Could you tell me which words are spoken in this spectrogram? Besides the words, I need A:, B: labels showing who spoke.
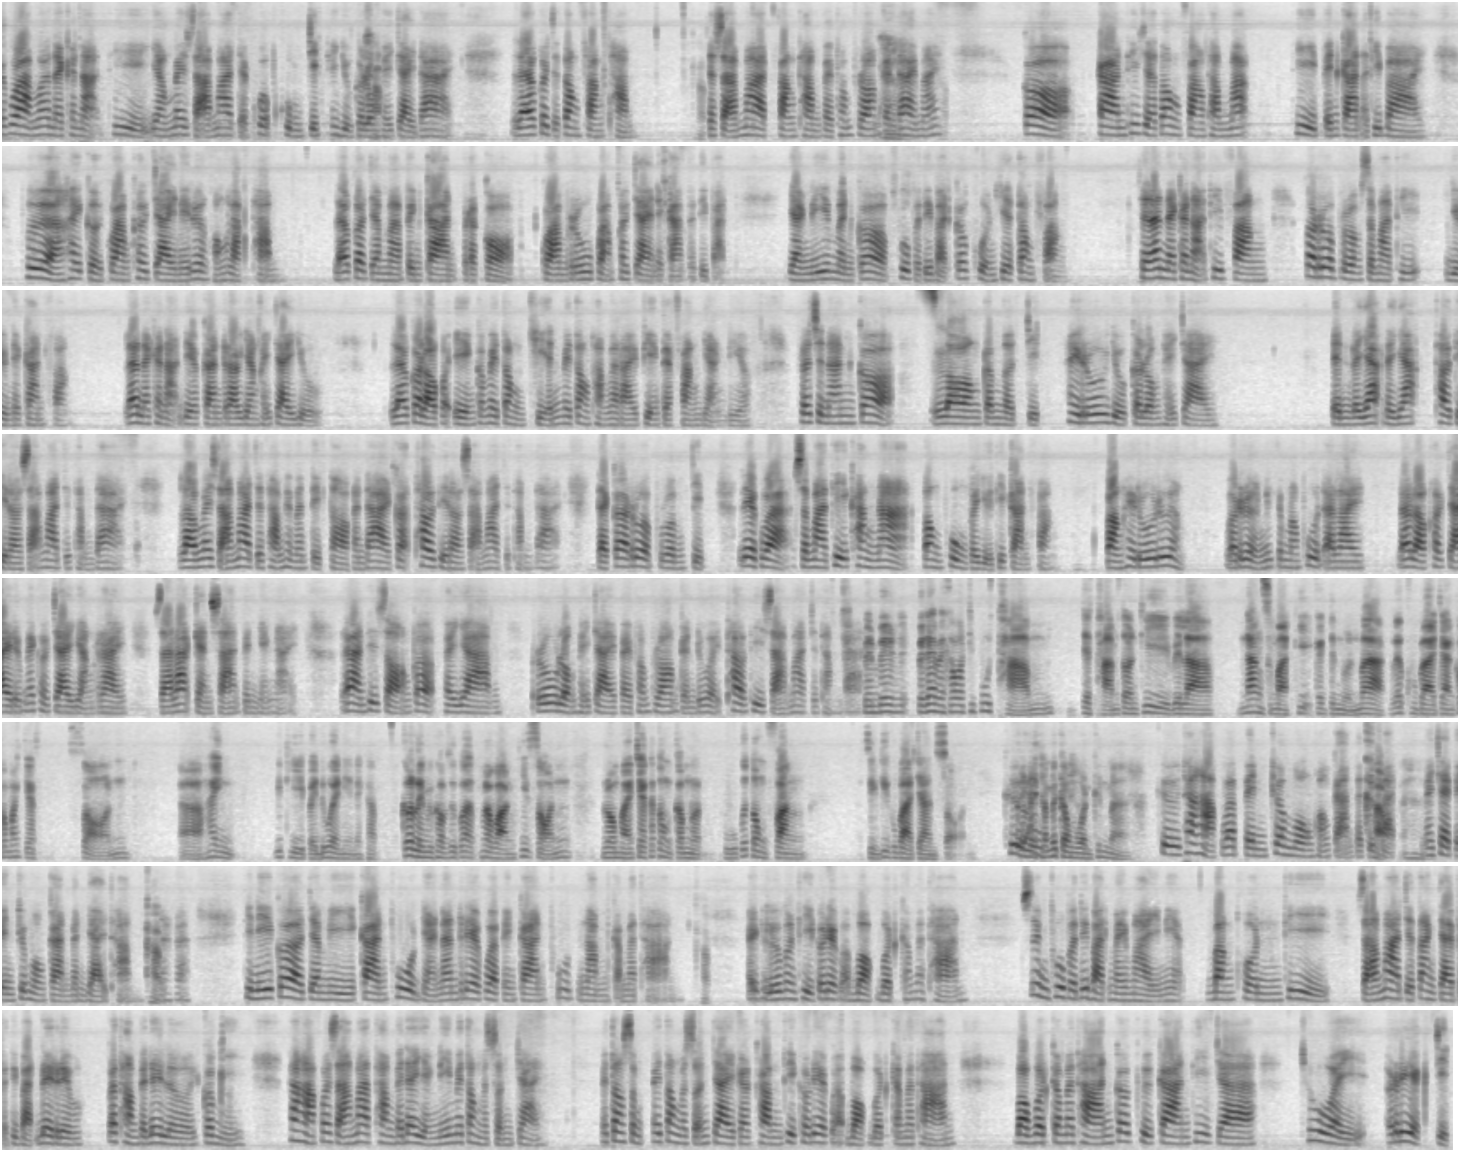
A: ายความว่าในขณะที่ยังไม่สามารถจะควบคุมจิตให้อยู่กับลม
B: ครับ
A: หายใจได้ แล้วก็จะต้องฟังธรรม
B: ครับ
A: จะสามารถฟังธรรมไปพร้อม ๆ กัน
B: อ่า
A: ได้ไหม
B: ครับ
A: ก็การที่จะต้องฟังธรรมะที่เป็นการอธิบาย เพื่อให้เกิดความเข้าใจในเรื่องของหลักธรรม แล้วก็จะมาเป็นการประกอบความรู้ความเข้าใจในการปฏิบัติ อย่างนี้มันก็ผู้ปฏิบัติก็ควรที่จะต้องฟัง ฉะนั้นในขณะที่ฟังก็รวบรวมสมาธิอยู่ในการฟัง และในขณะเดียวกันเรายังหายใจอยู่ แล้วก็เราก็เองก็ไม่ต้องเขียนไม่ต้องทำอะไรเพียงแต่ฟังอย่างเดียว เพราะฉะนั้นก็ลองกำหนดจิตให้รู้อยู่กับลมหายใจ เป็นระยะระยะเท่าที่เราสามารถจะทำได้ เราไม่สามารถจะทำให้มันติดต่อกันได้ ก็เท่าที่เราสามารถจะทำได้ แต่ก็รวบรวมจิต เรียกว่าสมาธิข้างหน้าต้องพุ่งไปอยู่ที่การฟัง ฟังให้รู้เรื่องว่าเรื่องนี้กำลังพูดอะไร แล้วเราเข้าใจหรือไม่เข้าใจอย่างไร สาระแก่นสารเป็นยังไง และอันที่สองก็พยายามรู้ลมหายใจไปพร้อม ๆ กันด้วย เท่าที่สามารถจะทำได้
B: เป็นไปไปได้ไหมครับว่าที่พูดถามจะถามตอนที่เวลานั่งสมาธิกันจำนวนมาก แล้วครูบาอาจารย์ก็มักจะสอนอให้วิธีไปด้วยนี่นะครับ ก็เลยมีความรู้สึกว่าระหว่างที่สอนลมหายใจก็ต้องกำหนดหูก็ต้องฟังสิ่งที่ครูบาอาจารย์สอน
A: คือ
B: ก็เล
A: อั
B: ย
A: น
B: ทำให้กังวลขึ้นมา
A: คือถ้าหากว่าเป็นชั่วโมงของการปฏิบัติ
B: ครับอ่า
A: ไม่ใช่เป็นชั่วโมงการบรรยายธรรม
B: ครับ
A: นะคะ ทีนี้ก็จะมีการพูดอย่างนั้นเรียกว่าเป็นการพูดนำกรรมฐาน
B: ครับ
A: หรือบางทีก็เรียกว่าบอกบทกรรมฐาน ซึ่งผู้ปฏิบัติใหม่ๆ เนี่ยบางคนที่สามารถจะตั้งใจปฏิบัติได้เร็ว ก็ทำไปได้เลยก็มี ถ้าหากว่าสามารถทำไปได้อย่างนี้ไม่ต้องมาสนใจ ไม่ต้องสไม่ต้องมาสนใจกับคำที่เขาเรียกว่าบอกบทกรรมฐาน บอกบทกรรมฐานก็คือการที่จะช่วยเรียกจิต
